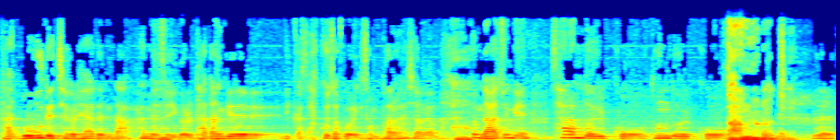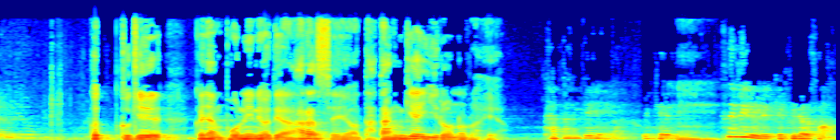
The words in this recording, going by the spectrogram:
다 노후 대책을 해야 된다 하면서 이걸 다단계니까 자꾸 자꾸 이렇게 전파를 하셔요. 그럼 나중에 사람도 잃고 돈도 잃고 당연하지. 네. 그, 그게 그냥 본인이 어디 알았어요. 다단계 이론으로 해요. 다단계예요. 이렇게 트리를 이렇게 그려서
